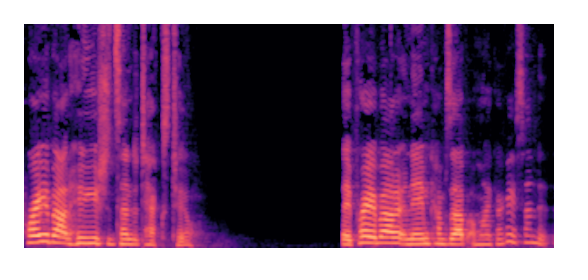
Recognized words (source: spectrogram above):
pray about who you should send a text to. They pray about it, a name comes up. I'm like, okay, send it.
